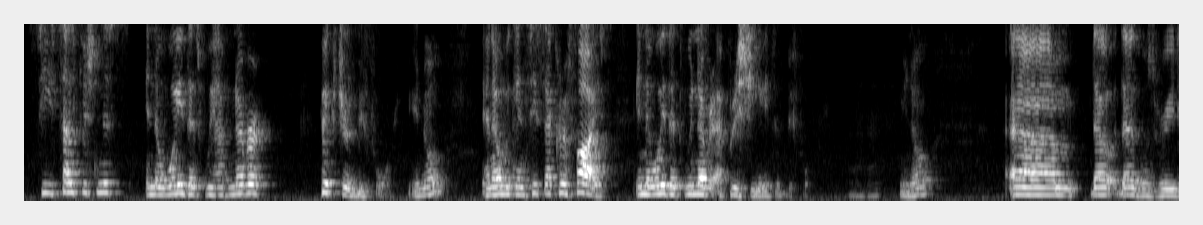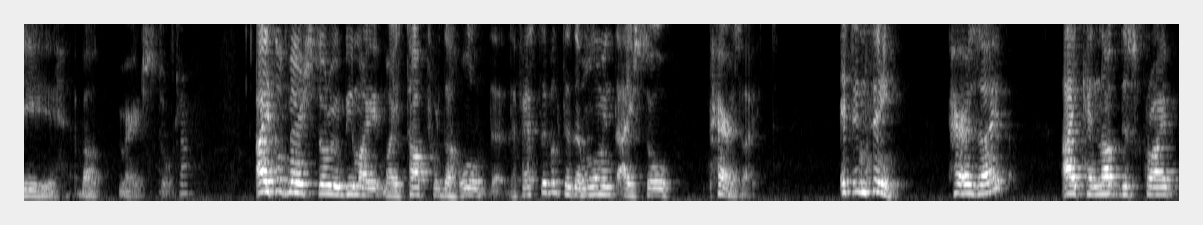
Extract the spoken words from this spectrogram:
see selfishness in a way that we have never pictured before, you know, and how we can see sacrifice in a way that we never appreciated before, you know. Um, that that was really about Marriage Story. Okay. I thought Marriage Story would be my, my top for the whole the, the festival to the moment I saw Parasite. It's insane. Parasite, I cannot describe,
